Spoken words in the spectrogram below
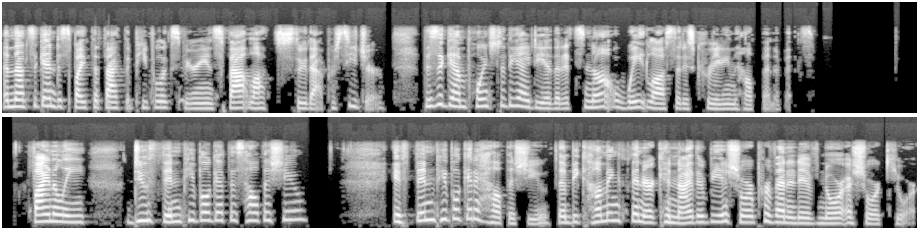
And that's again despite the fact that people experience fat loss through that procedure. This again points to the idea that it's not weight loss that is creating the health benefits. Finally, do thin people get this health issue? If thin people get a health issue, then becoming thinner can neither be a sure preventative nor a sure cure.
